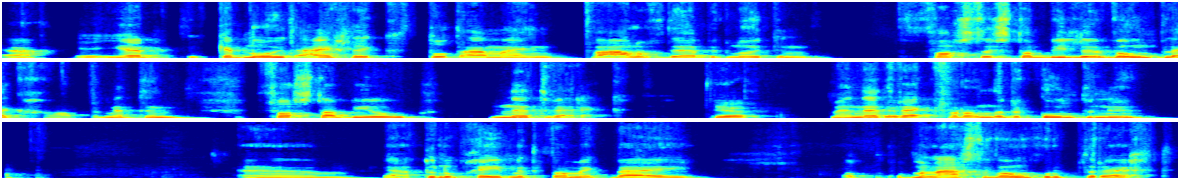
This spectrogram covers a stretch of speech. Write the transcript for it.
ja, je hebt, ik heb nooit eigenlijk tot aan mijn twaalfde heb ik nooit een vaste, stabiele woonplek gehad. Met een vast, stabiel netwerk. Ja. Mijn netwerk veranderde continu. Ehm, ja, toen op een gegeven moment kwam ik bij, op, op mijn laatste woongroep terecht.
